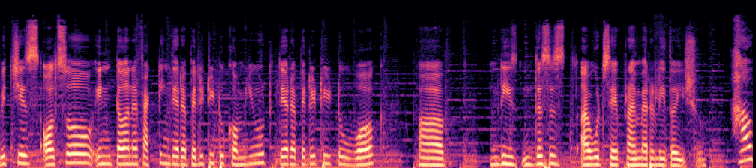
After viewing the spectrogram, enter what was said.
which is also in turn affecting their ability to commute their ability to work. Uh, these this is i would say primarily the issue. How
